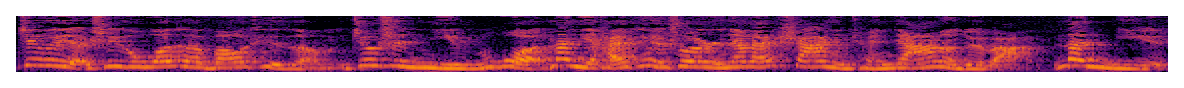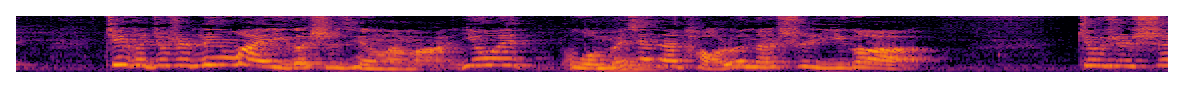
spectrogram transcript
这个也是一个 what aboutism，就是你如果，那你还可以说人家来杀你全家呢，对吧？那你这个就是另外一个事情了嘛，因为我们现在讨论的是一个，就是是。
